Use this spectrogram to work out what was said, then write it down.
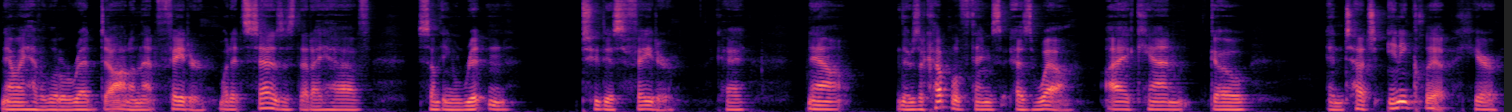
Now I have a little red dot on that fader. What it says is that I have something written to this fader. Okay. Now there's a couple of things as well. I can go and touch any clip here,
